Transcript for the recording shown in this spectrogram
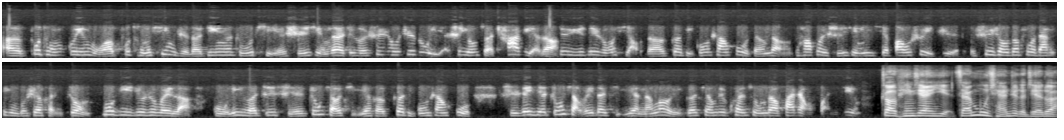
呃不同规模、不同性质的经营主体实行的这个税收制度也是有所差别的。对于这种小的个体工商户等等，它会实行一些包税制，税收。的负担并不是很重，目的就是为了鼓励和支持中小企业和个体工商户，使这些中小微的企业能够有一个相对宽松的发展环境。赵平建议，在目前这个阶段，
